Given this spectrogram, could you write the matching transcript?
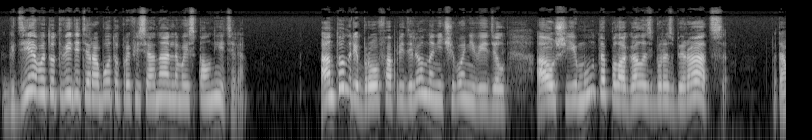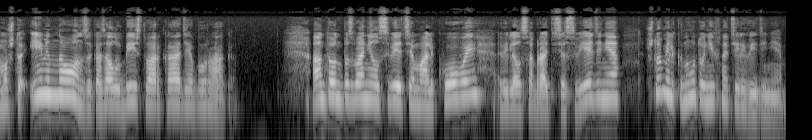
Где вы тут видите работу профессионального исполнителя? Антон Ребров определенно ничего не видел, а уж ему-то полагалось бы разбираться, потому что именно он заказал убийство Аркадия Бурага. Антон позвонил Свете Мальковой, велел собрать все сведения, что мелькнут у них на телевидении.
